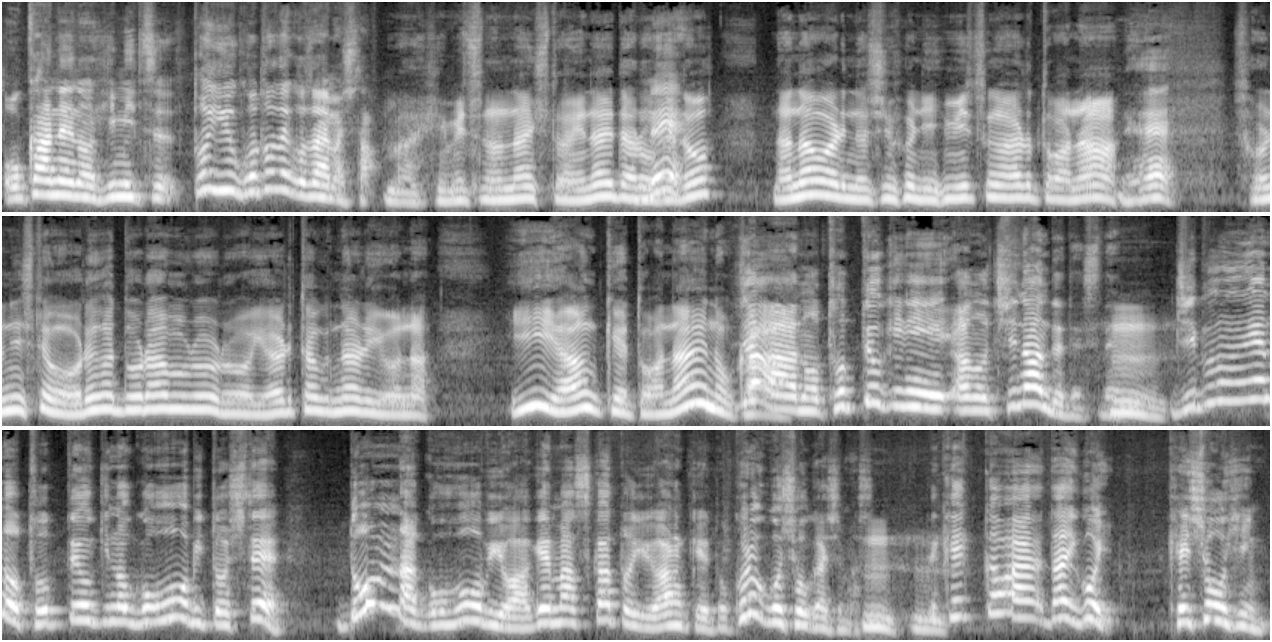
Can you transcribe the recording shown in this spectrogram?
お金の秘密ということでございました。まあ秘密のない人はいないだろうけど、7割の主婦に秘密があるとはな、ねそれにしても俺がドラムロールをやりたくなるようないいアンケートはないのか。じゃああのとっておきにあのちなんでですね、うん。自分へのとっておきのご褒美としてどんなご褒美をあげますかというアンケート。これをご紹介します。うんうん。で結果は第5位化粧品、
